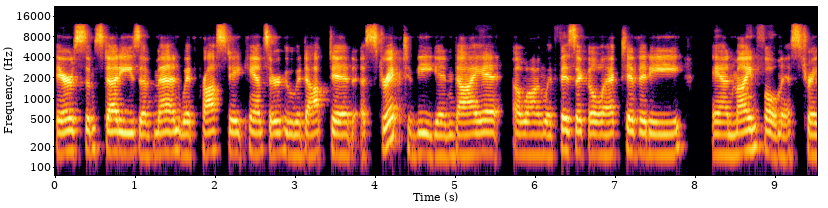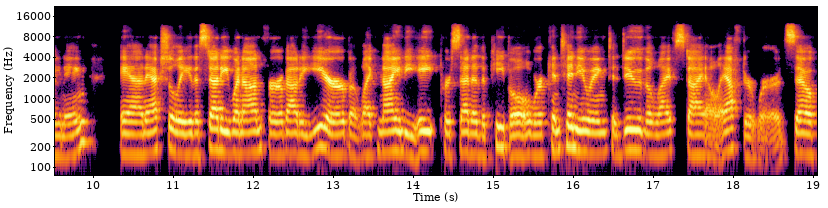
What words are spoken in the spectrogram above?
There's some studies of men with prostate cancer who adopted a strict vegan diet along with physical activity and mindfulness training And actually, the study went on for about a year, but like 98% of the people were continuing to do the lifestyle afterwards. So,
